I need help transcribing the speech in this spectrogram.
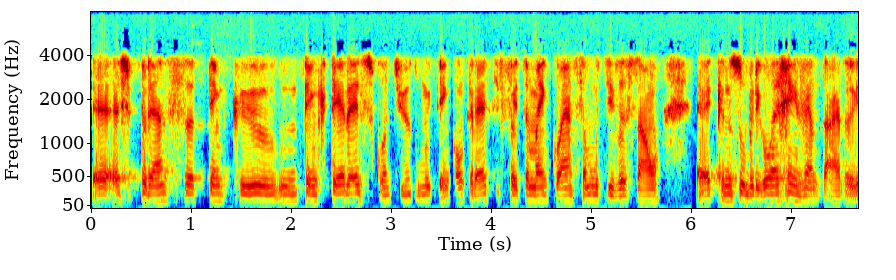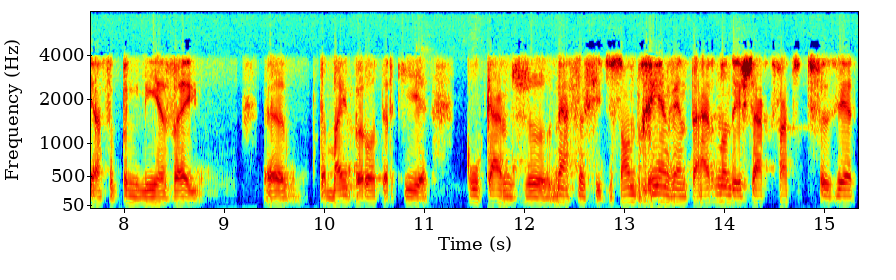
eh, a esperança tem que, tem que ter esse conteúdo muito em concreto e foi também com essa motivação eh, que nos obrigou a reinventar, e essa pandemia veio também para a autarquia, colocar-nos nessa situação de reinventar, não deixar de facto de fazer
